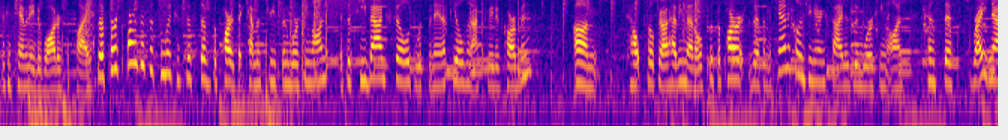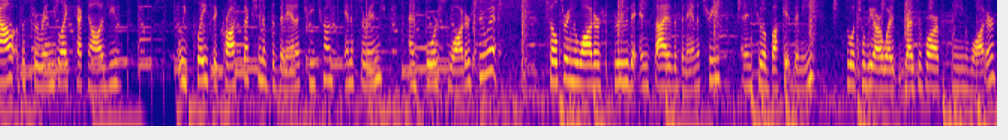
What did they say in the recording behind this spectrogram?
the contaminated water supply. The first part of the system would consist of the part that chemistry's been working on. It's a tea bag filled with banana peels and activated carbon. Um, to help filter out heavy metals, but the part that the mechanical engineering side has been working on consists right now of a syringe-like technology we place a cross-section of the banana tree trunk in a syringe and force water through it, filtering the water through the inside of the banana tree and into a bucket beneath, which will be our reservoir of clean water.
